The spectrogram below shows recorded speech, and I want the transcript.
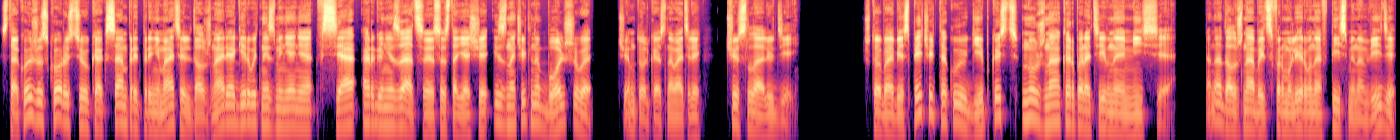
С такой же скоростью, как сам предприниматель, должна реагировать на изменения вся организация, состоящая из значительно большего, чем только основатели, числа людей. Чтобы обеспечить такую гибкость, нужна корпоративная миссия. Она должна быть сформулирована в письменном виде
